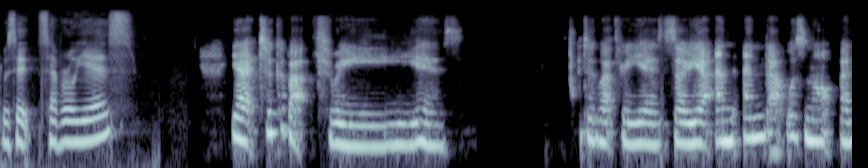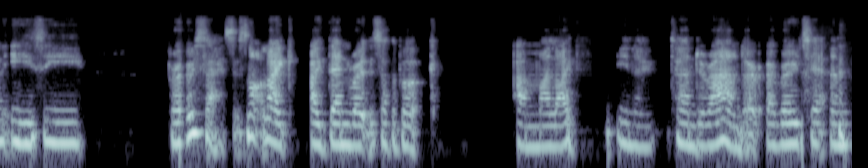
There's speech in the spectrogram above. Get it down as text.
was it several years? yeah, it took about three years. It took about three years. So yeah, and and that was not an easy process. It's not like I then wrote this other book and my life, you know, turned around. I, I wrote it and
